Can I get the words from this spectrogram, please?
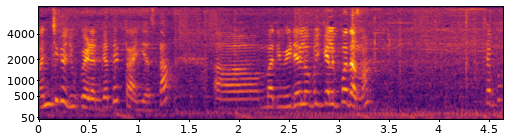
మంచిగా చూపించడానికి అయితే ట్రై చేస్తా. మరి వీడియో లోపలికి వెళ్ళిపోదామా? చెప్పు.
